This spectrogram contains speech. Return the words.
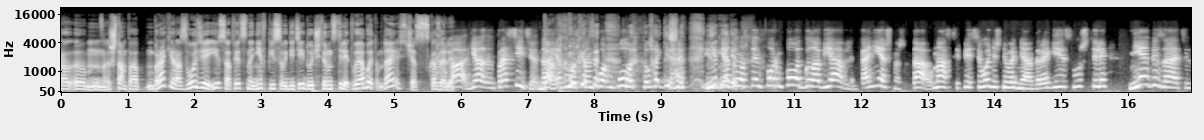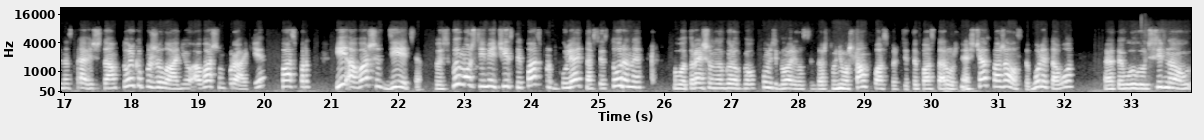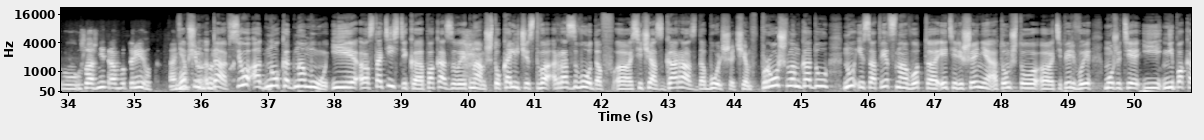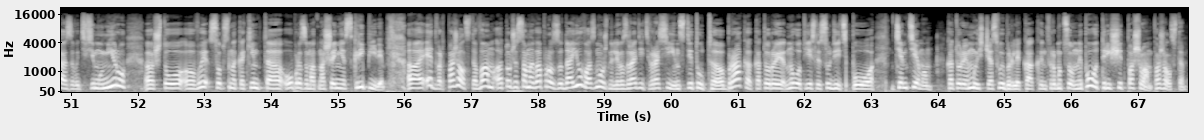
штампы о браке, разводе и, соответственно, не вписывать детей до 14 лет. Вы об этом, да, сейчас сказали? А, я, простите, да, да я думаю, что информповод... Логично. Нет, я думаю, что информповод был объявлен, конечно же, да, у нас сегодняшнего дня, дорогие слушатели, не обязательно ставить штамп только по желанию о вашем браке, паспорт и о ваших детях. То есть вы можете иметь чистый паспорт, гулять на все стороны. Вот. Раньше нас, говорил, помните, говорилось всегда, что у него штамп в паспорте, ты поосторожнее. А сейчас, пожалуйста, более того, это сильно усложнит работу риэлтора. Они в общем, да, все одно к одному. И э, статистика показывает нам, что количество разводов э, сейчас гораздо больше, чем в прошлом году. Ну и, соответственно, вот э, эти решения о том, что э, теперь вы можете и не показывать всему миру, э, что э, вы, собственно, каким-то образом отношения скрепили. Э, Эдвард, пожалуйста, вам э, тот же самый вопрос задаю. Возможно ли возродить в России институт э, брака, который, ну вот если судить по тем темам, которые мы сейчас выбрали как как информационный повод трещит по швам. Пожалуйста.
